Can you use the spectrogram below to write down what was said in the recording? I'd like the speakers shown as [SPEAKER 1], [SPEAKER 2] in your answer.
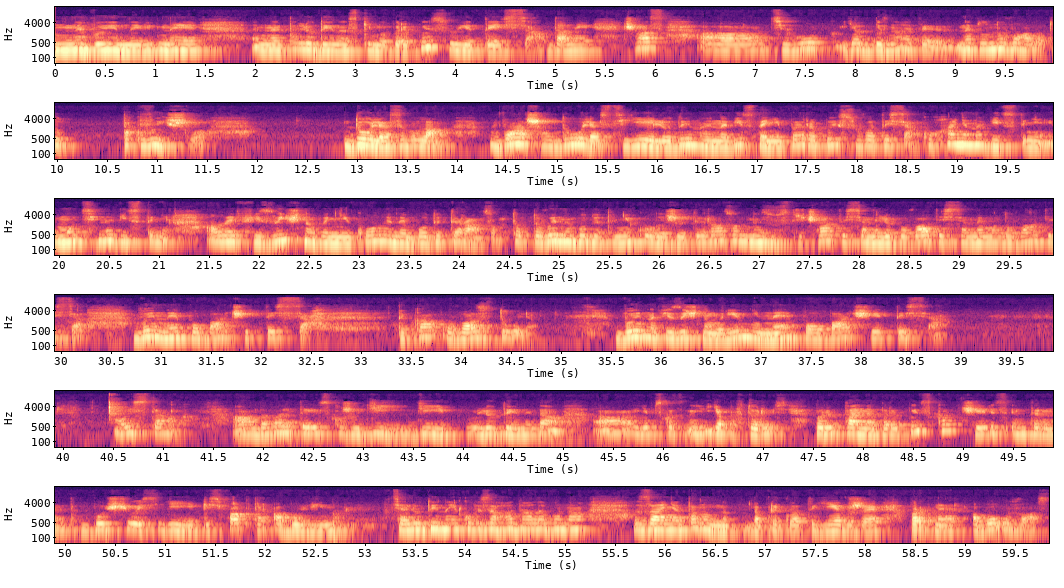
[SPEAKER 1] не ви, не, не, не та людина, з ким ви переписуєтеся в даний час, а, цього, як би знаєте, не планувала. Тут так вийшло. Доля звела. Ваша доля з цією людиною на відстані переписуватися, кохання на відстані, емоції на відстані, але фізично ви ніколи не будете разом. Тобто ви не будете ніколи жити разом, не зустрічатися, не любуватися, не милуватися, ви не побачитеся. Така у вас доля. Ви на фізичному рівні не побачитеся. Ось так. Давайте я скажу дії, дії людини. Да? Я б сказ... я повторюсь, тайна переписка через інтернет, бо щось є якийсь фактор, або він, ця людина, яку ви загадали, вона зайнята. Ну, на- наприклад, є вже партнер, або у вас.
